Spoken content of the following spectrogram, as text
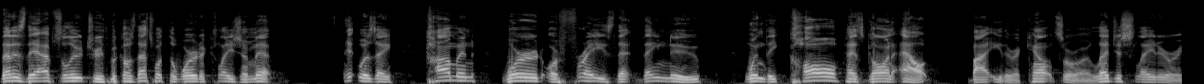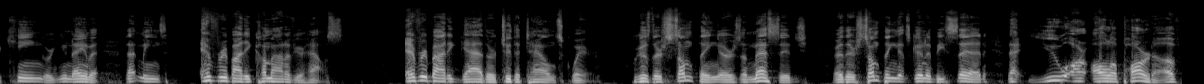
That is the absolute truth because that's what the word ecclesia meant. It was a common word or phrase that they knew when the call has gone out by either a council or a legislator or a king or you name it, that means everybody come out of your house. Everybody gather to the town square because there's something, there's a message, or there's something that's going to be said that you are all a part of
